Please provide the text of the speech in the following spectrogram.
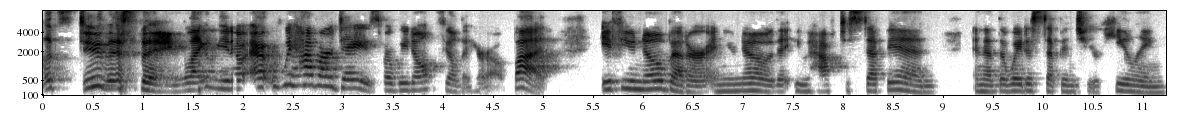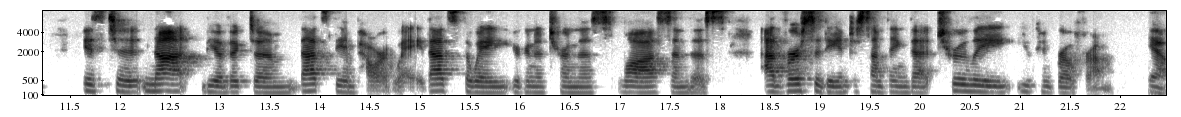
let's do this thing. Like, you know, we have our days where we don't feel the hero. But if you know better and you know that you have to step in and that the way to step into your healing is to not be a victim. That's the empowered way. That's the way you're going to turn this loss and this adversity into something that truly you can grow from. Yeah.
